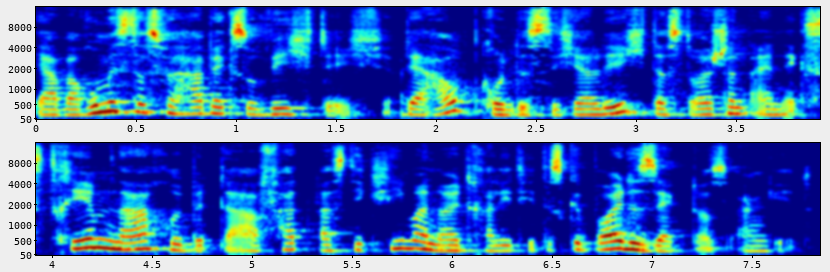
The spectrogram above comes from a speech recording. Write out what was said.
Ja, warum ist das für Habeck so wichtig? Der Hauptgrund ist sicherlich, dass Deutschland einen extremen Nachholbedarf hat, was die Klimaneutralität des Gebäudesektors angeht.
